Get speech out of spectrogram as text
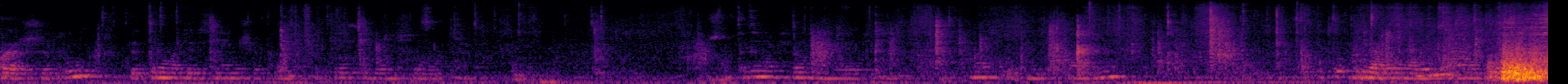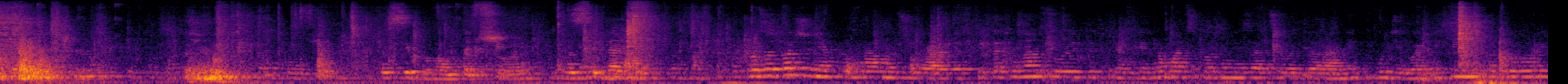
перший пункт, підтримати всі інші пункти? Прошу голосувати. Підтримався одноголосно. Наступне питання. Спасибо вам большое. Про затвердження програми діяльності та фінансової підтримки громадської організації ветеранів будівельників міста Бровари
